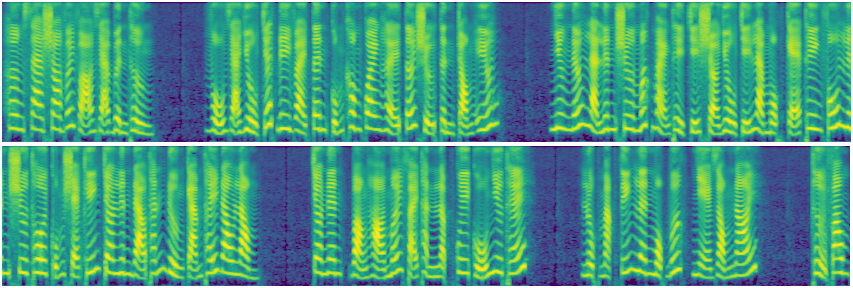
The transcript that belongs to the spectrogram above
hơn xa so với võ giả bình thường. Vũ giả dù chết đi vài tên cũng không quan hệ tới sự tình trọng yếu. Nhưng nếu là linh sư mất mạng thì chỉ sợ dù chỉ là một kẻ thiên phú linh sư thôi cũng sẽ khiến cho linh đạo thánh đường cảm thấy đau lòng. Cho nên bọn họ mới phải thành lập quy củ như thế. Lục Mặc tiến lên một bước, nhẹ giọng nói: "Thừa Phong,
